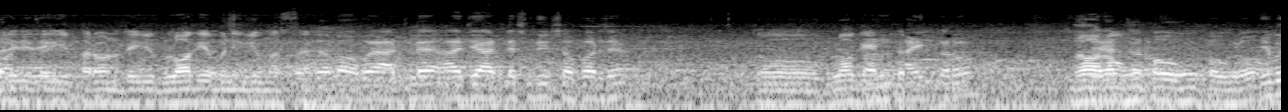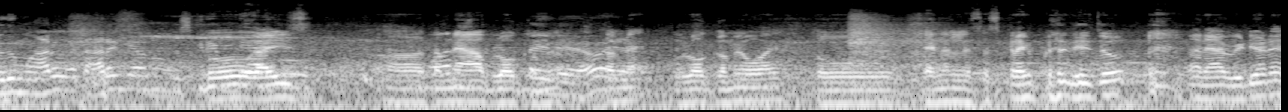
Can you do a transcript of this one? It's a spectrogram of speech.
ખરીદી થઈ ગઈ ફરવાનું. થઈ ગયું બ્લોગ એ બની ગયું મસ્ત. ચાલો હવે આટલે આજે આટલે સુધી સફર છે. તો બ્લોગ એન્ડ લાઈક કરો હું કહું હું કહું એ બધું મારું તારે કહેવાનું? તો ગાઈઝ તમને આ બ્લોગ ગમે તમને બ્લોગ ગમ્યો હોય તો ચેનલને સબસ્ક્રાઈબ કરી દેજો. અને આ વિડીયોને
